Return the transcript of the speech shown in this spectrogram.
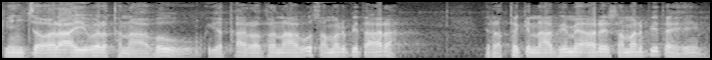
किंच अराइव रथनाभो, यथा रथनाभो समर्पित आरा रथ के नाभि में अरे समर्पित है।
